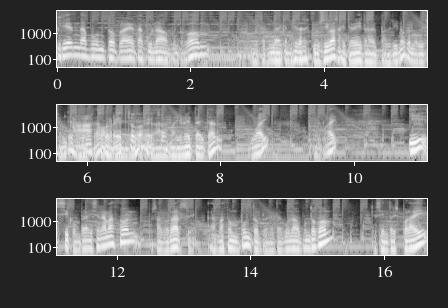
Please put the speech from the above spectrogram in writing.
tienda.planetacunao.com nuestra tienda de camisetas exclusivas, ahí tenéis la del padrino que hemos dicho antes. Ah, correcto, porque, eh, correcto. La marioneta y tal, guay, guay. Y si compráis en Amazon, pues acordarse, amazon.planetacunao.com, que si entráis por ahí,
